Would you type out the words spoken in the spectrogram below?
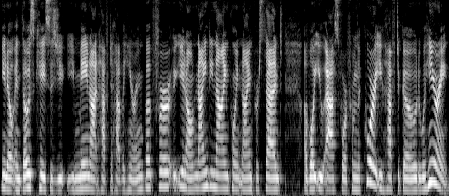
you know, in those cases, you, you may not have to have a hearing. But for, you know, 99.9% of what you ask for from the court, you have to go to a hearing.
